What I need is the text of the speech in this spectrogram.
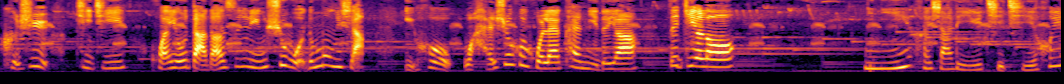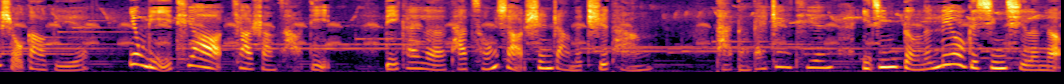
可是琪琪，环游达达森林是我的梦想，以后我还是会回来看你的呀。再见喽！妮妮和小鲤鱼琪琪挥手告别，用力一跳，跳上草地。离开了他从小生长的池塘，他等待这一天已经等了六个星期了呢。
